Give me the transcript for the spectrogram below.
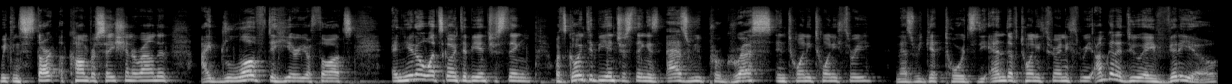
We can start a conversation around it. I'd love to hear your thoughts. And you know what's going to be interesting? What's going to be interesting is as we progress in 2023 and as we get towards the end of 2023, I'm going to do a video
